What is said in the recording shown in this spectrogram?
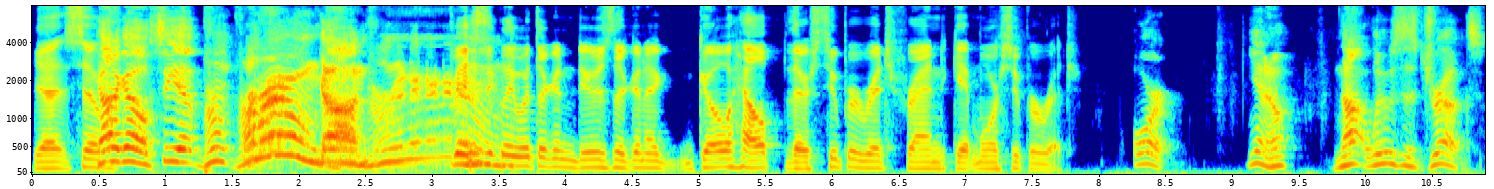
Yeah. So Gotta go. See ya. Vroom, vroom, vroom, Gone. basically, what they're gonna do is they're gonna go help their super rich friend get more super rich. or, you know, not lose his drugs.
